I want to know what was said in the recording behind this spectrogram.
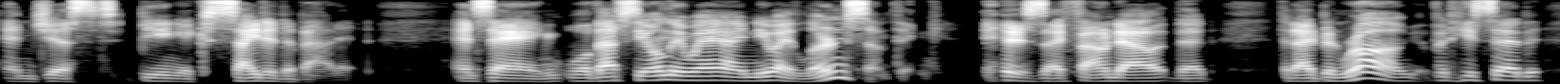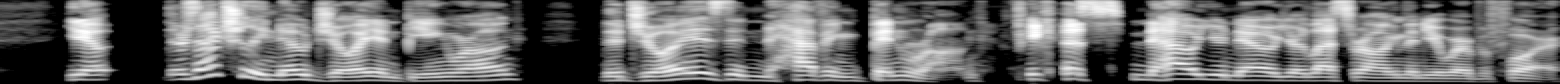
and just being excited about it and saying, "Well, that's the only way I knew I learned something is I found out that that I'd been wrong." But he said, "You know, there's actually no joy in being wrong. The joy is in having been wrong because now you know you're less wrong than you were before."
